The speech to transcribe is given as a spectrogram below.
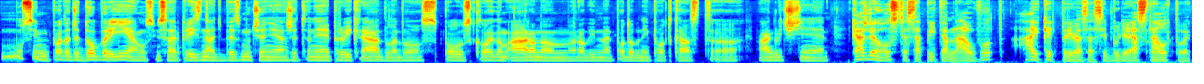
musím povedať, že dobrý a musím sa aj priznať bez mučenia, že to nie je prvýkrát, lebo spolu s kolegom Áronom robíme podobný podcast eh, v angličtine. Každého hostia sa pýtam na úvod, aj keď pri vás asi bude jasná odpoveď.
